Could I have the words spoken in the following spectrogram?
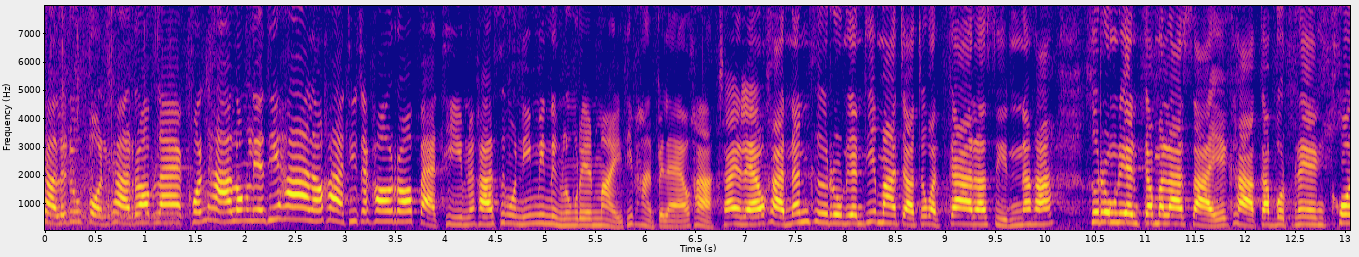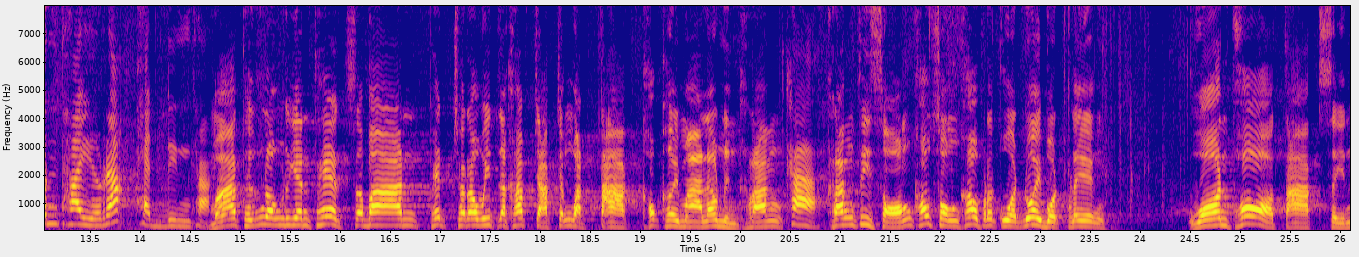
ค่ะฤดูฝนค่ะ รอบแรกค้นหาโรงเรียนที่ 5 แล้วค่ะ ที่จะเข้ารอบ 8 ทีมนะคะ ซึ่งวันนี้มีหนึ่งโรงเรียนใหม่ที่ผ่านไปแล้วค่ะ ใช่แล้วค่ะ นั่นคือโรงเรียนที่มาจากจังหวัดกาฬสินธุ์นะคะ คือโรงเรียนกำมลาใสยค่ะ กับบทเพลงคนไทยรักแผ่นดินค่ะ มาถึงโรงเรียนเทศบาล เพชรวิทย์นะครับ จากจังหวัดตากเขาเคยมาแล้วหนึ่งครั้ง ค่ะ ครั้งที่สองเขาส่งเข้าประกวดด้วยบทเพลง วอนพ่อตากสิน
